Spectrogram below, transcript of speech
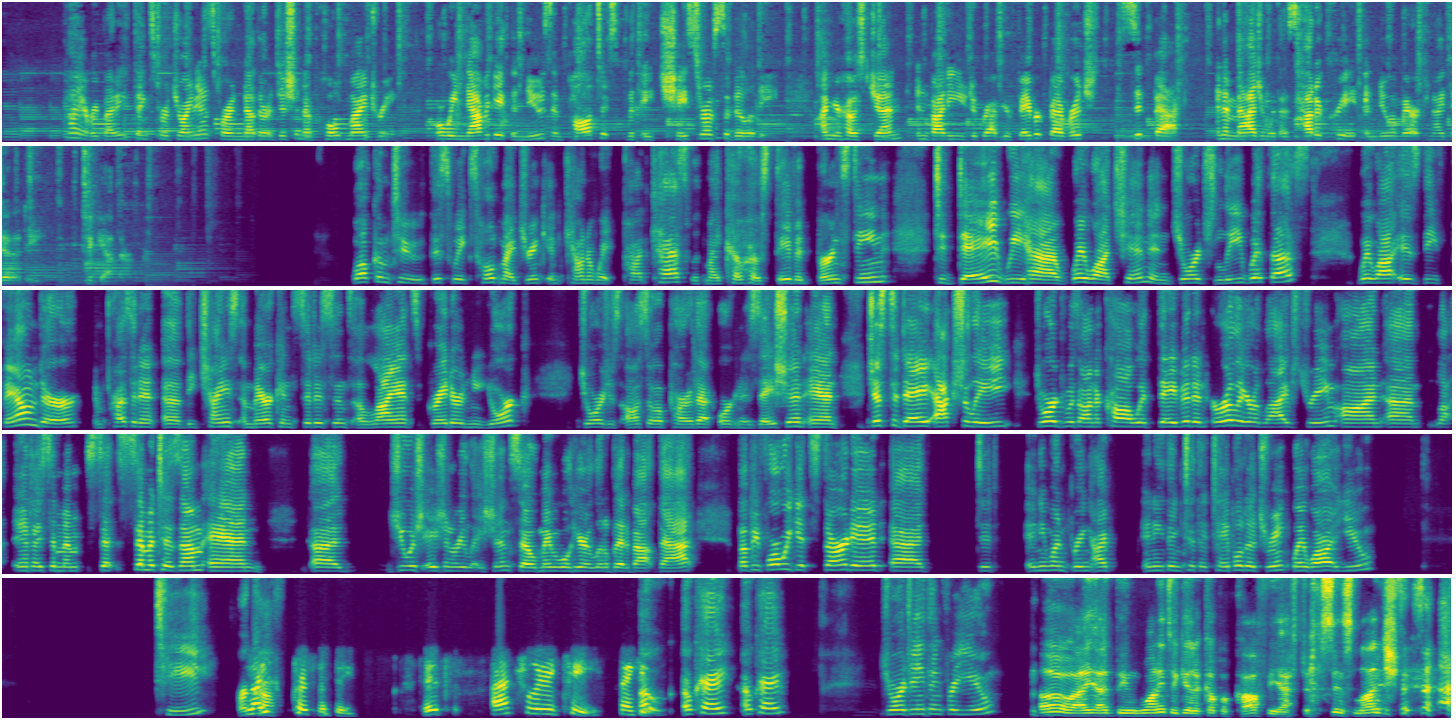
Hi, everybody. Thanks for joining us for another edition of Hold My Drink, where we navigate the news and politics with a chaser of civility. I'm your host, Jen, inviting you to grab your favorite beverage, sit back, and imagine with us how to create a new American identity together. Welcome to this week's Hold My Drink and Counterweight podcast with my co host, David Bernstein. Today we have Wai Wah Chin and George Lee with us. Wai Wah is the founder and president of the Chinese American Citizens Alliance Greater New York. George is also a part of that organization. And just today, actually, George was on a call with David, an earlier live stream on um, anti Semitism and uh, Jewish Asian relations. So maybe we'll hear a little bit about that. But before we get started, uh, did anyone bring I, anything to the table to drink? Wai Wah, you? Tea or nice coffee? Christmassy. It's actually tea. Thank you. Oh, okay, okay. George, anything for you? Oh, I, have been wanting to get a cup of coffee after since lunch.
